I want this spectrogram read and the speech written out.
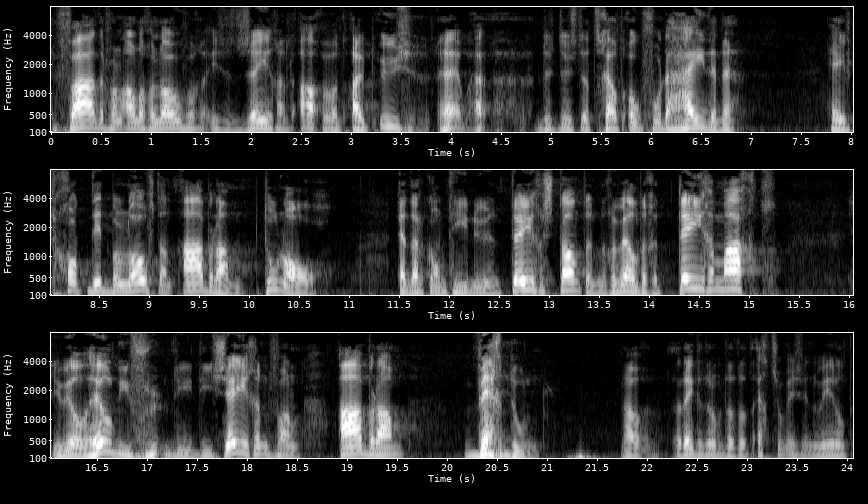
De vader van alle gelovigen is een zegen, want uit u, hè, dus, dus dat geldt ook voor de heidenen. Heeft God dit beloofd aan Abraham, toen al. En daar komt hier nu een tegenstand, een geweldige tegenmacht. Die wil heel die, die, die zegen van Abraham wegdoen. Nou, reken erop dat dat echt zo is in de wereld.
